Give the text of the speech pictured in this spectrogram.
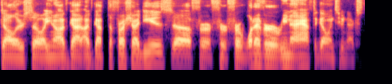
dollars. So you know, I've got I've got the fresh ideas uh, for for for whatever arena I have to go into next.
